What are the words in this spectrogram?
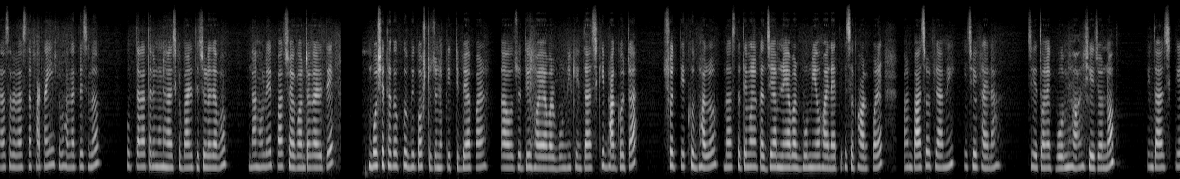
তাছাড়া রাস্তা ফাঁকাই একটু ভালো লাগতেছিল। খুব তাড়াতাড়ি মনে হয় আজকে বাড়িতে চলে যাব। না হলে পাঁচ ছয় ঘণ্টা গাড়িতে বসে থাকা খুবই কষ্টজনক একটি ব্যাপার। তাও যদি হয় আবার বমি, কিন্তু আজকে ভাগ্যটা? সত্যি খুব ভালো। রাস্তাতে তেমন একটা জ্যাম নেই, আবার বমিও হয় না এত কিছু খাওয়ার পরে। কারণ বাসে উঠলে আমি কিছুই খাই না। যেহেতু অনেক বমি হয় সেই জন্য কিন্তু আজকে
